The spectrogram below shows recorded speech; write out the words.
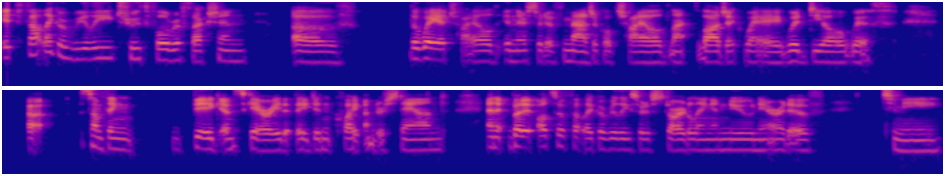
it felt like a really truthful reflection of the way a child in their sort of magical child logic way would deal with uh, something big and scary that they didn't quite understand. And it, but it also felt like a really sort of startling and new narrative to me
